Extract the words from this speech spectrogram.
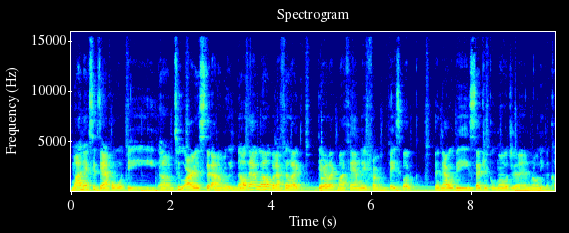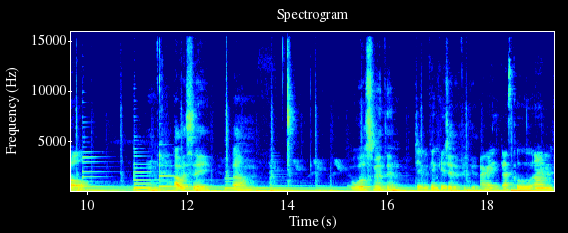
my next example would be um, two artists that I don't really know that well, but I feel like they're like my family from Facebook. And that would be Cedric Umoja and Roni Nicole. Mm, I would say um, Will Smith and Jada Pinkett. Jada Pinkett. All right, that's cool. Um,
